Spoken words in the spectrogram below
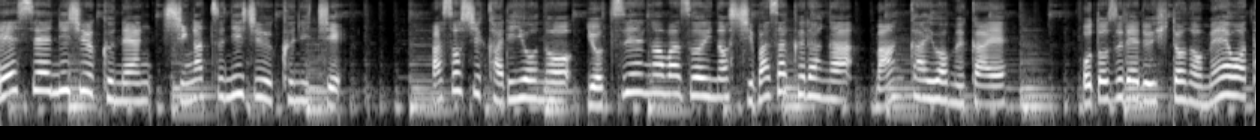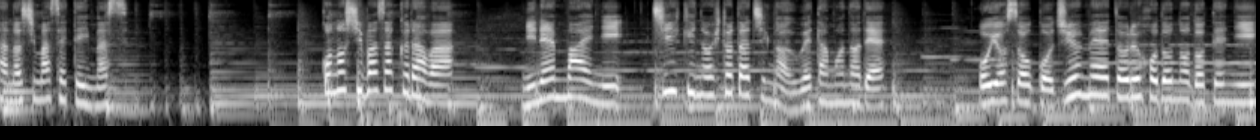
平成29年4月29日、阿蘇市刈尾の四江川沿いの芝桜が満開を迎え、訪れる人の目を楽しませています。この芝桜は2年前に地域の人たちが植えたもので、およそ50メートルほどの土手に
